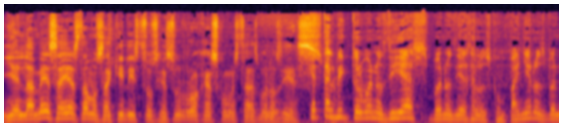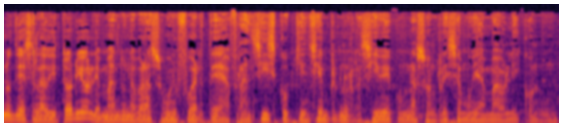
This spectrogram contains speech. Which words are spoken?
Y en la mesa ya estamos aquí listos. Jesús Rojas, ¿cómo estás? Buenos días. ¿Qué tal, Víctor? Buenos días. Buenos días a los compañeros, buenos días al auditorio. Le mando un abrazo muy fuerte a Francisco, quien siempre nos recibe con una sonrisa muy amable y con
